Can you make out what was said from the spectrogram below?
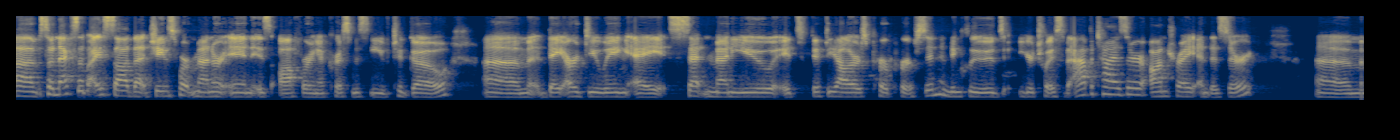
um, so next up, I saw that Jamesport Manor Inn is offering a Christmas Eve to go. Um, they are doing a set menu. It's fifty dollars per person. It includes your choice of appetizer, entree, and dessert. Um,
